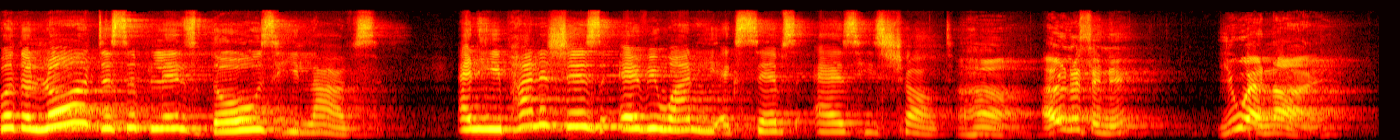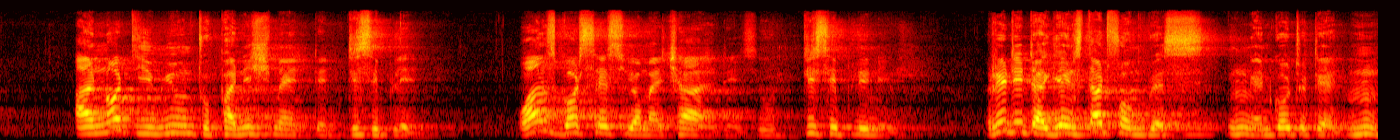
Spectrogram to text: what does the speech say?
For the Lord disciplines those he loves, and he punishes everyone he accepts as his child. Uh-huh. Are you listening? You and I are not immune to punishment and discipline. Once God says you are my child, He will discipline you. Read it again, start from verse mm, and go to 10. Mm.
